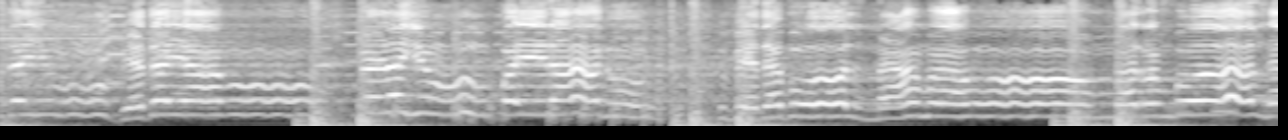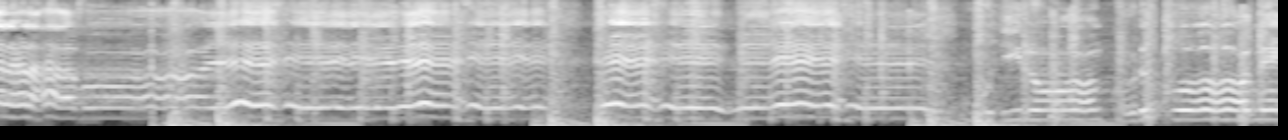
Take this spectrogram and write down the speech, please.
உதயம் விதையாவும் நாமாவோம் மரம் போல் நிழலாவும். உதிரும் கொடுப்போமே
